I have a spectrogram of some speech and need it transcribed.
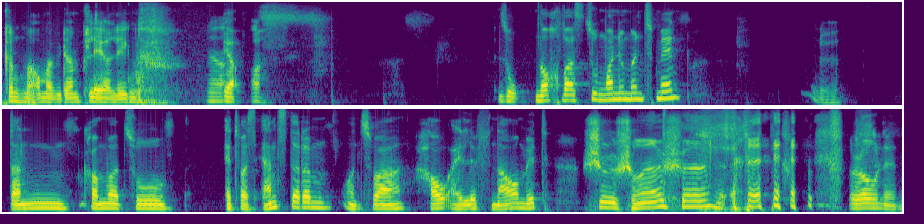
Könnten wir auch mal wieder einen Player legen. Ja. ja. So, noch was zu Monuments Man? Nö. Dann kommen wir zu etwas ernsterem und zwar How I Live Now mit Ronan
